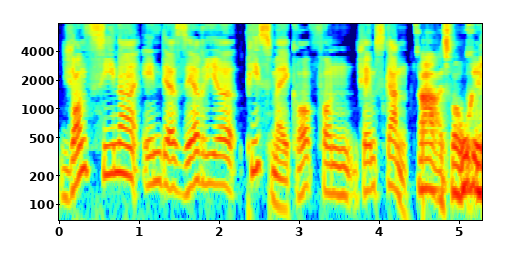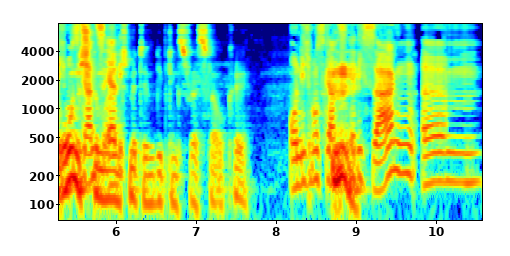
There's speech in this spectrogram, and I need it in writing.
John Cena in der Serie Peacemaker von James Gunn. Ah, es war hochironisch gemeint ehrlich, mit dem Lieblingswrestler, okay. Und ich muss ganz ehrlich sagen, ähm,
